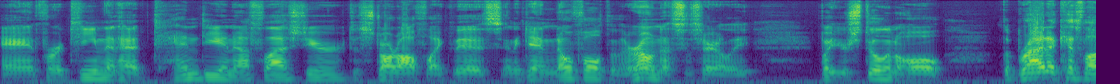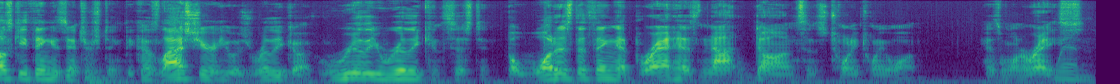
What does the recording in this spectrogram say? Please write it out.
And for a team that had 10 DNFs last year to start off like this, and again, no fault of their own necessarily, but you're still in a hole. The Brad Keselowski thing is interesting because last year he was really good, really, really consistent. But what is the thing that Brad has not done since 2021? Has won a race. Win.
